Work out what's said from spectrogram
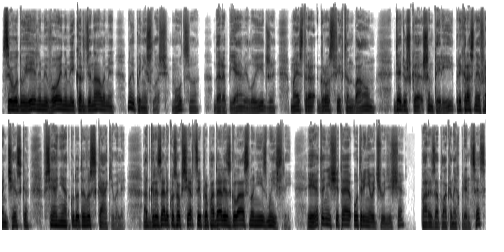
с его дуэлями, войнами и кардиналами, ну и понеслось. Муцио, Дарапьяви, Луиджи, маэстро Гроссфихтенбаум, дядюшка Шантери, прекрасная Франческа — все они откуда-то выскакивали, отгрызали кусок сердца и пропадали с глаз, но не из мыслей. И это не считая утреннего чудища, пары заплаканных принцесс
